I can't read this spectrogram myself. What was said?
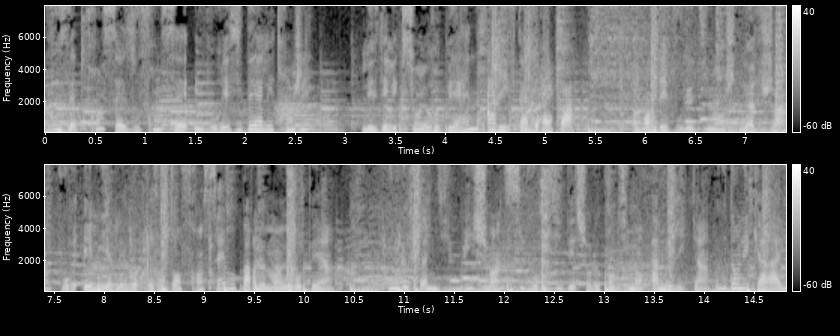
Vous êtes française ou français et vous résidez à l'étranger Les élections européennes arrivent à grands pas. Rendez-vous le dimanche 9 juin pour élire les représentants français au Parlement européen. Ou le samedi 8 juin si vous résidez sur le continent américain ou dans les Caraïbes.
